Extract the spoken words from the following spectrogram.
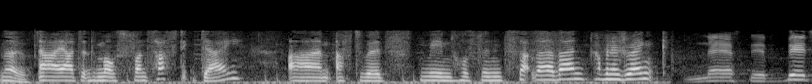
No. I had the most fantastic day. Um, afterwards, me and husband sat there then, having a drink. Nasty bitch.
